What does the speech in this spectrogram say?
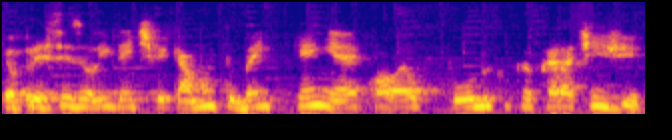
eu preciso ali identificar muito bem quem é, qual é o público que eu quero atingir.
